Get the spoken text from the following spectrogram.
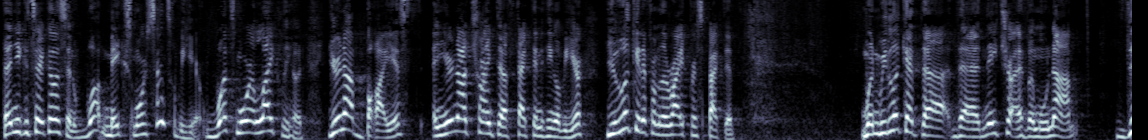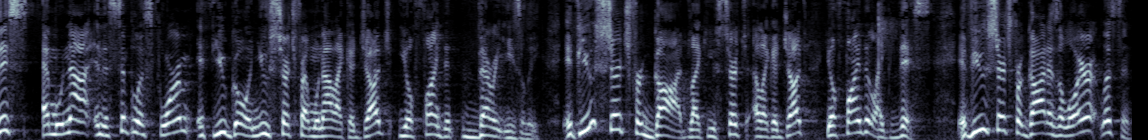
then you can say, okay, listen, what makes more sense over here? What's more likelihood? You're not biased and you're not trying to affect anything over here. You look at it from the right perspective. when we look at the, the nature of emunah, this emunah in the simplest form, if you go and you search for emunah like a judge, you'll find it very easily. If you search for God like you search uh, like a judge, you'll find it like this. If you search for God as a lawyer, listen,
